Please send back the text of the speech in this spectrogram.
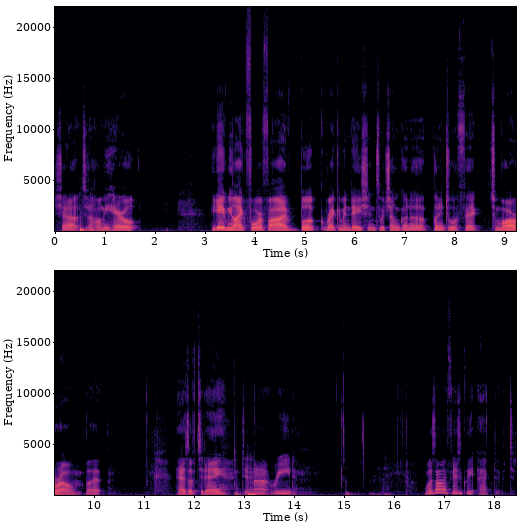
shout out to the homie Harold. He gave me like four or five book recommendations, which I'm going to put into effect tomorrow. But as of today, did not read. Was I physically active today?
